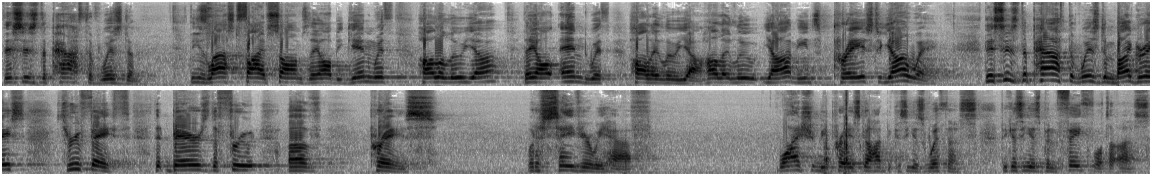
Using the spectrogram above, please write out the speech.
This is the path of wisdom. These last five Psalms, they all begin with hallelujah. They all end with hallelujah. Hallelujah means praise to Yahweh. This is the path of wisdom by grace through faith that bears the fruit of praise. What a Savior we have. Why should we praise God? Because He is with us, because He has been faithful to us.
